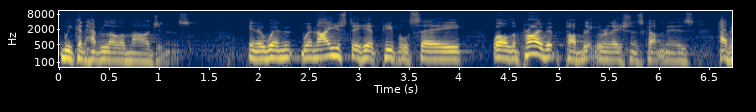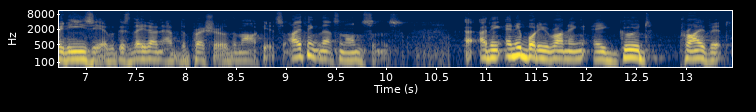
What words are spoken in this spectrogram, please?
we can have lower margins you know, when, when I used to hear people say, well, the private public relations companies have it easier because they don't have the pressure of the markets. I think that's nonsense. I think anybody running a good private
